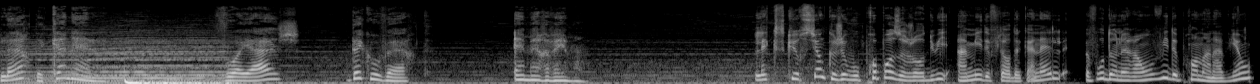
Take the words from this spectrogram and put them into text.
Fleur de cannelle. Voyage, découverte, émerveillement. L'excursion que je vous propose aujourd'hui, amis de Fleur de Cannelle, vous donnera envie de prendre un avion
